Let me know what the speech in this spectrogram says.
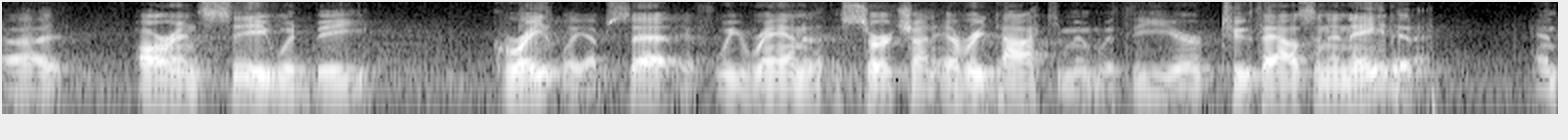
uh, RNC would be greatly upset if we ran a search on every document with the year 2008 in it and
